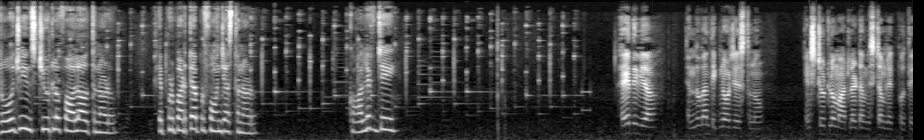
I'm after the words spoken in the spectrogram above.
రోజు ఇన్స్టిట్యూట్లో ఫాలో అవుతున్నాడు. ఎప్పుడు పడితే అప్పుడు ఫోన్ చేస్తున్నాడు. కాల్ లిఫ్ట్ చేయి. హే దివ్య ఎందుకంత ఇగ్నోర్ చేస్తున్నావు? ఇన్స్టిట్యూట్లో మాట్లాడడం ఇష్టం లేకపోతే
